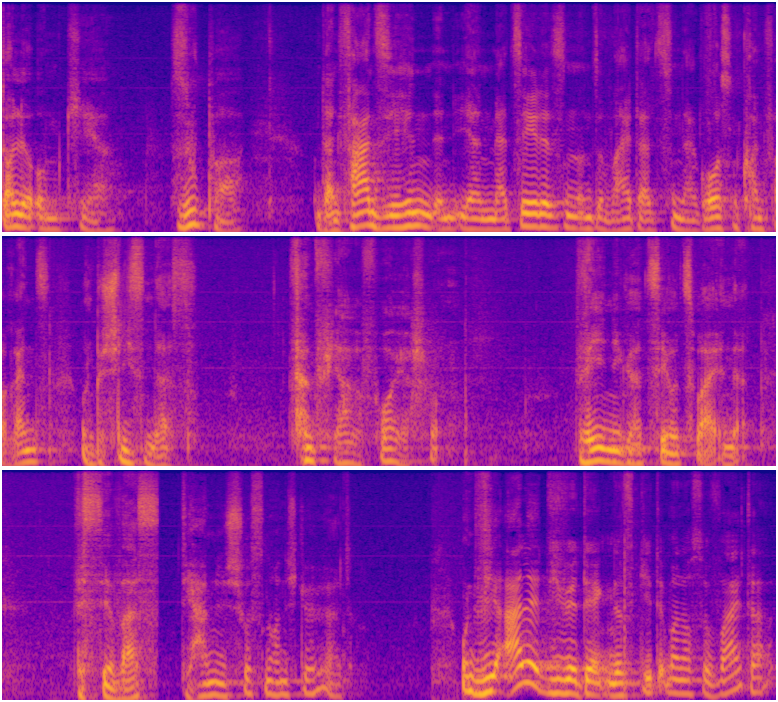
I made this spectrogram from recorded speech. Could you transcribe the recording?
Dolle Umkehr, super. Und dann fahren sie hin in ihren Mercedesen und so weiter zu einer großen Konferenz und beschließen das. Fünf Jahre vorher schon. Weniger CO2 in der. Wisst ihr was? Die haben den Schuss noch nicht gehört. Und wir alle, die wir denken, das geht immer noch so weiter,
